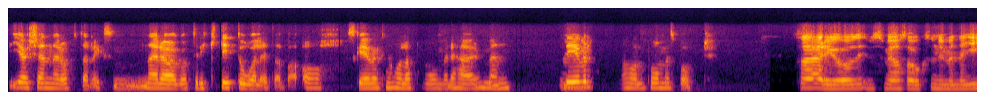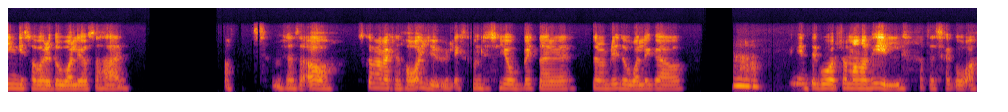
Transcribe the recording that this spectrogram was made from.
jag känner ofta liksom när det har gått riktigt dåligt att bara åh, ska jag verkligen hålla på med det här? Men det är Mm. väl att man håller på med sport. Så är det ju. Och det- som jag sa också nu men när Gingis har varit dålig och så här. Att man känner så här, ja, ska man verkligen ha djur liksom? Det är så jobbigt när, det, när de blir dåliga och det inte går som man vill att det ska gå.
